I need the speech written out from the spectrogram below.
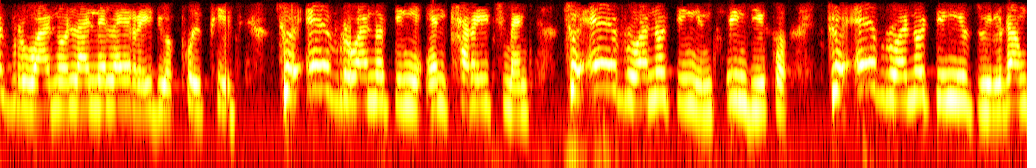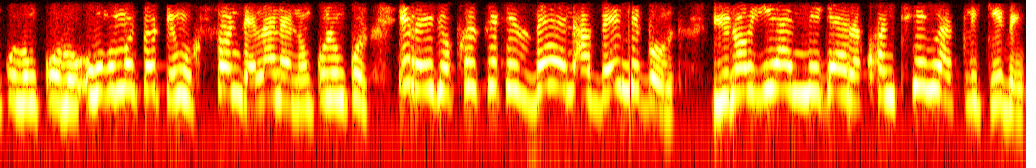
everyone olalela i-radio pulpit to everyone odinga encouragement to everyone odinga insindiso to everyone odinga izwi likaNkuluNkulu. Umuntu odinga ukusondelana noNkulunkulu. I-radio pulpit is then available. You know iyanikela continuously giving.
